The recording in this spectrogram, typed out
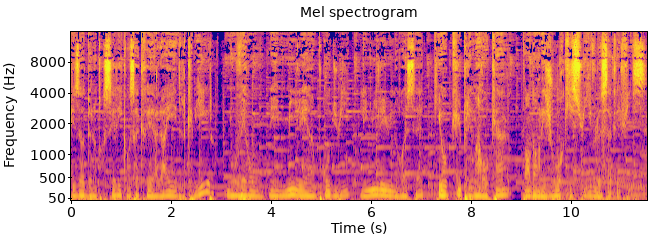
Épisode de notre série consacrée à l'Aïd al-Kabir, nous verrons les mille et un produits, les mille et une recettes qui occupent les Marocains pendant les jours qui suivent le sacrifice.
